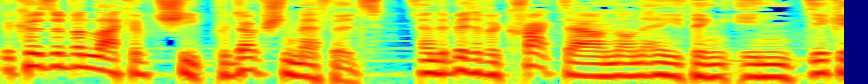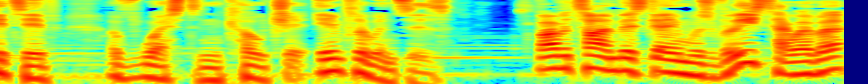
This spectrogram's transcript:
because of a lack of cheap production methods, and a bit of a crackdown on anything indicative of Western culture influences. By the time this game was released, however,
